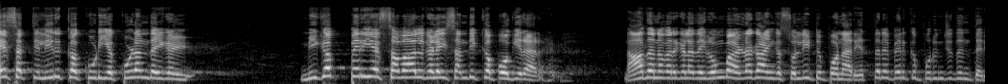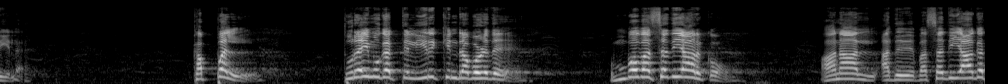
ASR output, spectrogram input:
தேசத்தில் இருக்கக்கூடிய குழந்தைகள் மிகப்பெரிய சவால்களை சந்திக்க போகிறார்கள். நாதன் அவர்கள் அதை ரொம்ப அழகா இங்க சொல்லிட்டு போனார். எத்தனை பேருக்கு புரிஞ்சுதுன்னு தெரியல. கப்பல் துறைமுகத்தில் இருக்கின்ற பொழுது ரொம்ப வசதியாக இருக்கும். ஆனால் அது வசதியாக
